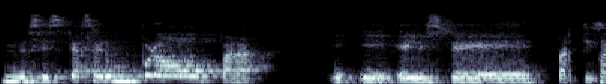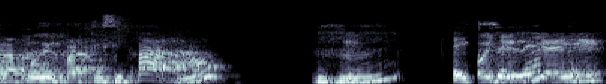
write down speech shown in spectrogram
necesita ser un pro para este, para poder participar, ¿no? Oye, y ahí,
